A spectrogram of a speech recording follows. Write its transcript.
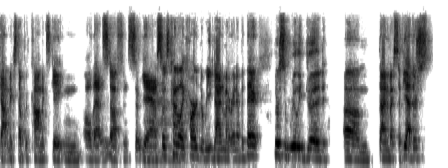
got mixed up with Comicsgate and all that stuff, and so yeah, so it's kind of like hard to read Dynamite right now. But there there's some really good um, Dynamite stuff. Yeah, there's just,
